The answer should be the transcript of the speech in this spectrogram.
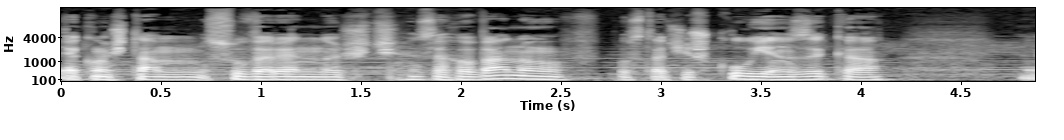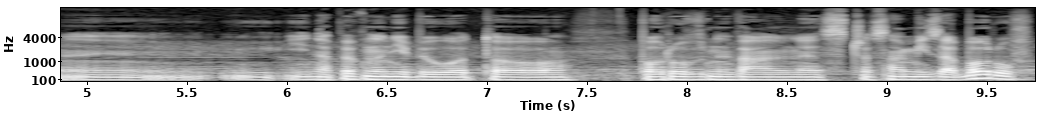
jakąś tam suwerenność zachowaną w postaci szkół, języka, i na pewno nie było to porównywalne z czasami zaborów.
